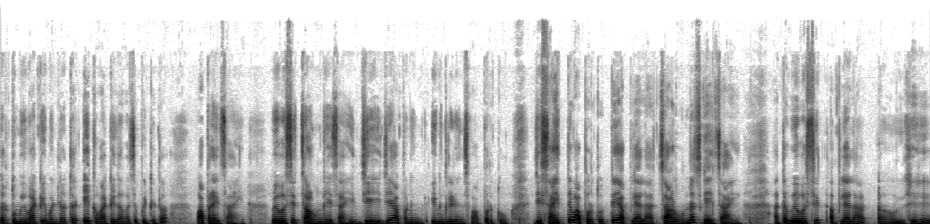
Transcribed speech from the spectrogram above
तर तुम्ही वाटी म्हटलं तर एक वाटी गव्हाचं पीठ इथं वापरायचं आहे. व्यवस्थित चाळून घ्यायचं आहे. जे जे आपण इन्ग्रेडियंट्स वापरतो जे साहित्य वापरतो ते आपल्याला चाळूनच घ्यायचं आहे. आता व्यवस्थित आपल्याला हे हे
